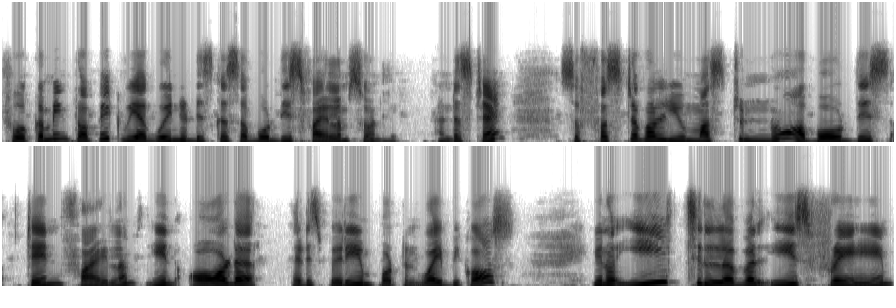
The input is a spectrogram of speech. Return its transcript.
forthcoming topic, we are going to discuss about these phylums only. Understand? So first of all, you must know about these 10 phylums in order. That is very important. Why? Because you know each level is framed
